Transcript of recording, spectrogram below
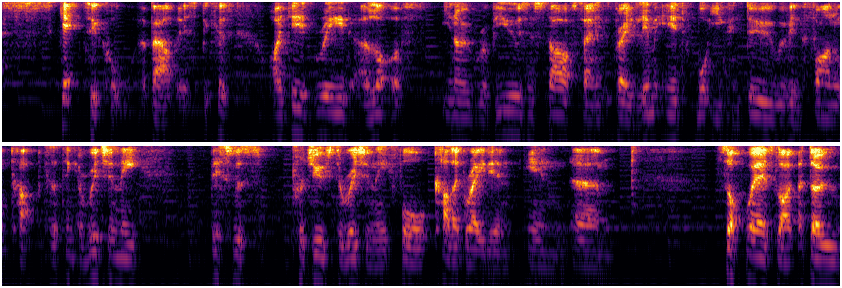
skeptical about this because I did read a lot of you know reviews and stuff saying it's very limited what you can do within Final Cut because I think originally this was produced originally for color grading in um, softwares like Adobe,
